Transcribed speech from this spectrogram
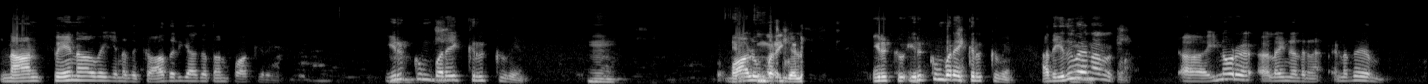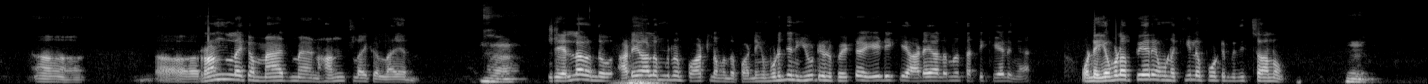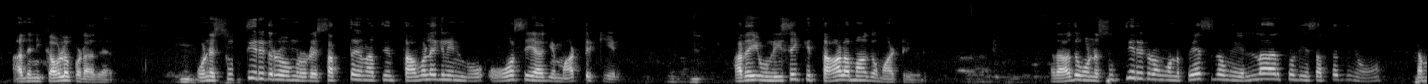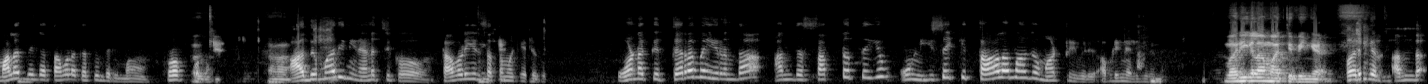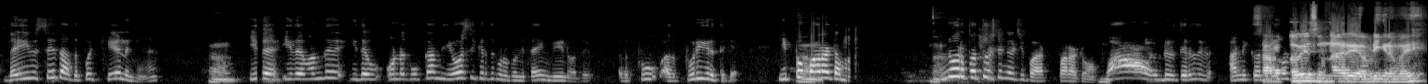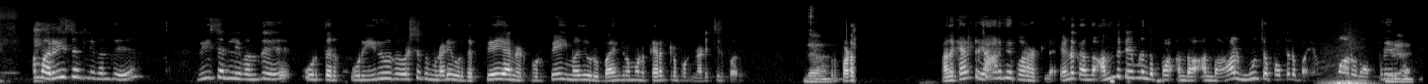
நான் பேனாவை எனது காதலியாகத்தான் பார்க்கிறேன். இருக்கும் வரை கிறுக்குவேன். வாழும் வரை இருக்கு இருக்கும் வரை கிறுக்குவேன். அது எது வேணாலும் இருக்கலாம். இன்னொரு லைன் எழுதுறேன். என்னது? Run like a mad man hunt like a lion. இது எல்லாம் வந்து அடையாளம்ங்கிற பாட்டுல வந்த பாட்டு. நீங்க முடிஞ்ச நீங்க யூடியூப்ல போயிட்டு ஏடிக்கு அடையாளம்னு தட்டி கேளுங்க. உன்னை எவ்வளவு பேர் உன்னை கீழே போட்டு மிதிச்சாலும். அதை நீ கவலைப்படாத. உன்னை சுத்தி இருக்கிறவங்களுடைய சத்த இனத்தின் தவளைகளின் ஓசையாகி மாற்றி கேள் அதை உன் இசைக்கு தாளமாக மாற்றிவிடு. அதாவது உன்னை சுத்தி இருக்கிறவங்க உன்னை பேசுறவங்க எல்லாத்துடைய சத்தத்தையும் இந்த மழை பெய்ஞ்ச தவளை கத்தும் தெரியுமா. அது மாதிரி நீ நினைச்சுக்கோ. தவளையின் சத்தமா கேட்டுக்கோ. உனக்கு திறமை இருந்தா அந்த சத்தத்தையும் உன் இசைக்கு தாளமாக மாற்றிவிடு அப்படின்னு எழுதிருந்தேன் வரிகளா மாத்திப்பீங்க. வரிகள் அந்த தயவு செய்து அதை போய் கேளுங்க. இத இத வந்து இத உனக்கு உட்கார்ந்து யோசிக்கிறதுக்கு உனக்கு கொஞ்சம் டைம் வேணும். அது அது ப்ரூ அது புரிகிறதுக்கு இப்ப. பாராட்ட. இன்னொரு பத்து வருஷம் கழிச்சு பாராட்டுவோம். வா இப்படி தெரிஞ்சு அன்னைக்கு சொன்னாரு அப்படிங்கிற மாதிரி. ஆமா ரீசென்ட்லி வந்து ரீசென்ட்லி வந்து ஒருத்தர் ஒரு இருபது வருஷத்துக்கு முன்னாடி ஒருத்தர் பேயா ஒரு பேய் மாதிரி ஒரு பயங்கரமான கேரக்டர் போட்டு நடிச்சிருப்பாரு. ஒரு படம் அந்த கேரக்டர் யாருமே பாராட்டல. எனக்கு அந்த அந்த டைம்ல அந்த அந்த அந்த ஆள் மூஞ்ச பார்த்தால பயமா இருக்கும். அப்படி இருக்கும்.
